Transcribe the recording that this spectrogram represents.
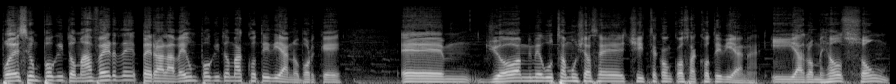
puede ser un poquito más verde pero a la vez un poquito más cotidiano porque eh, yo a mí me gusta mucho hacer chistes con cosas cotidianas y a lo mejor son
